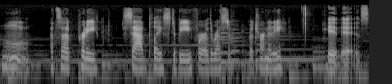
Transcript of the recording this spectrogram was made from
Hmm. That's a pretty sad place to be for the rest of eternity. It is.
